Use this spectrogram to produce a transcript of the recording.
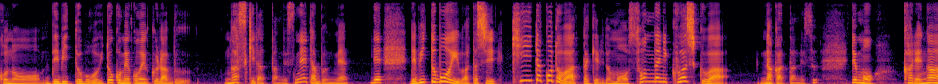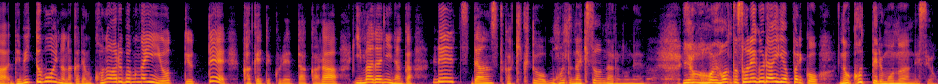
このデビッド・ボーイと米米クラブが好きだったんですね多分ね。でデビッド・ボーイ私聞いたことはあったけれどもそんなに詳しくはなかったんです。でも彼がデビッド・ボーイの中でもこのアルバムがいいよって言ってかけてくれたからいまだになんか「レッツダンス」とか聞くともうほんと泣きそうになるのね。いやもうほんとそれぐらいやっぱりこう残ってるものなんですよ。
